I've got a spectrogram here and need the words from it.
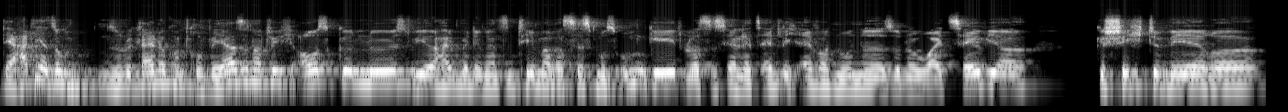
der hat ja so, so eine kleine Kontroverse natürlich ausgelöst, wie er halt mit dem ganzen Thema Rassismus umgeht. Und dass es ja letztendlich einfach nur eine, so eine White Savior-Geschichte wäre.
